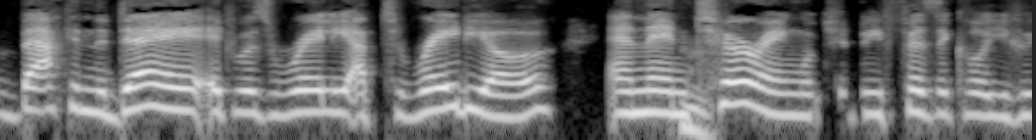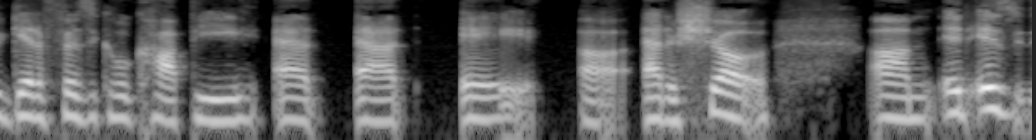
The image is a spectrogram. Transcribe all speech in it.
back in the day, it was really up to radio and then mm. touring, which would be physical. You could get a physical copy at, at a, uh, at a show. Um, it is,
